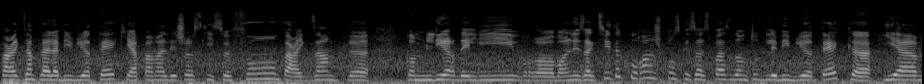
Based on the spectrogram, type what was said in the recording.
Par exemple, à la bibliothèque, il y a pas mal de choses qui se font. Par exemple, euh, comme lire des livres. Bon, les activités courantes, je pense que ça se passe dans toutes les bibliothèques. Euh, Il y a hum,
